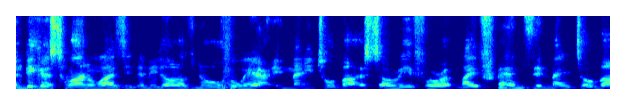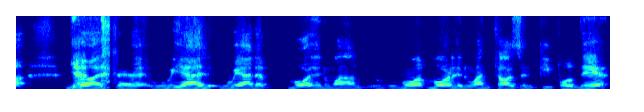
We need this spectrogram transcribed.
the, biggest one was in the middle of nowhere in Manitoba. Sorry for my friends in Manitoba, yeah. but uh, we had we had a more than one more, more than one thousand people there.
